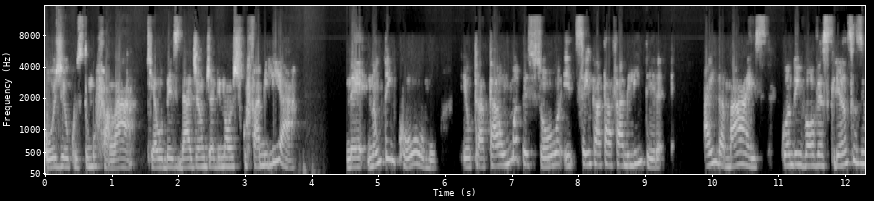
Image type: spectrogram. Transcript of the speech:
hoje eu costumo falar que a obesidade é um diagnóstico familiar, né? Não tem como eu tratar uma pessoa sem tratar a família inteira. Ainda mais quando envolve as crianças e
